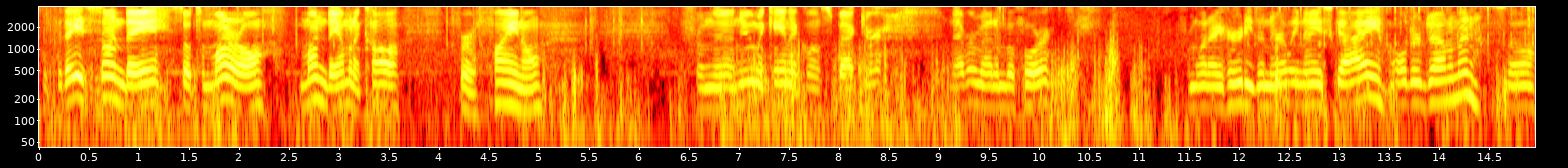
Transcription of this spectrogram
So today's Sunday, so tomorrow, Monday, I'm going to call for a final from the new mechanical inspector. Never met him before. From what I heard, he's a really nice guy, older gentleman, so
